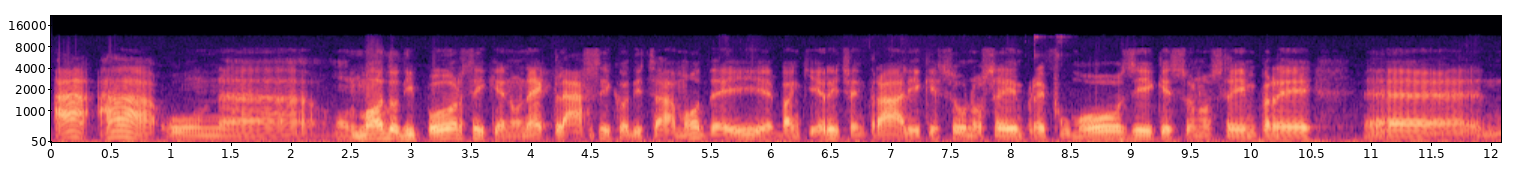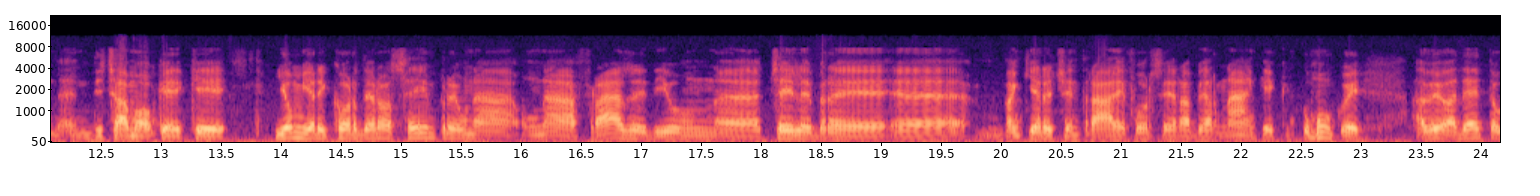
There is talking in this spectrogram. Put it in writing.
ha, ha un, uh, un, modo di porsi che non è classico, diciamo, dei banchieri centrali, che sono sempre fumosi, che sono sempre eh, diciamo che, che, io mi ricorderò sempre una, una frase di un uh, celebre eh, banchiere centrale, forse era Bernanke, che comunque aveva detto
